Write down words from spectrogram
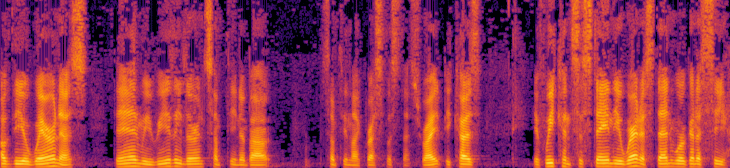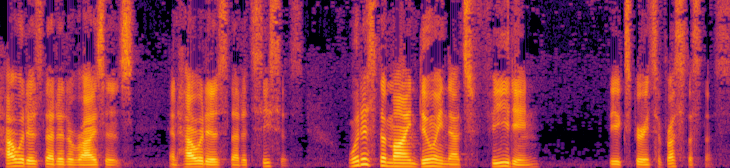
of the awareness, then we really learn something about something like restlessness, right? Because if we can sustain the awareness, then we're going to see how it is that it arises and how it is that it ceases. What is the mind doing that's feeding the experience of restlessness.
